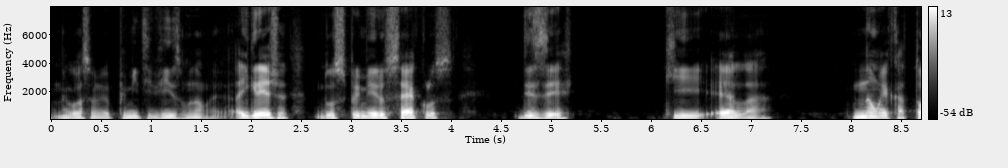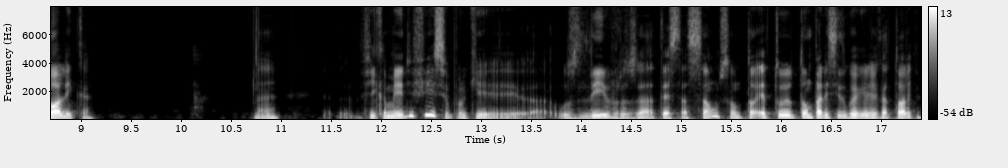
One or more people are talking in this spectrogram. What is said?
Um negócio meio primitivismo, não. A igreja dos primeiros séculos dizer que ela não é católica, né? Fica meio difícil, porque os livros, a atestação, são é tudo tão parecido com a Igreja Católica.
